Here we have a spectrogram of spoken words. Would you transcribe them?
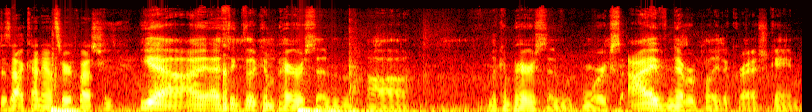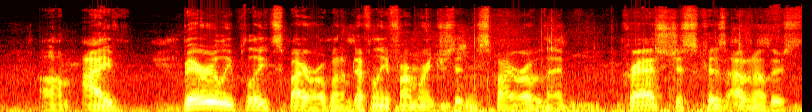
does that kind of answer your question? Yeah, I, I think the comparison, uh, the comparison works. I've never played a Crash game. Um, I've barely played Spyro, but I'm definitely far more interested in Spyro than Crash, just because I don't know. There's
